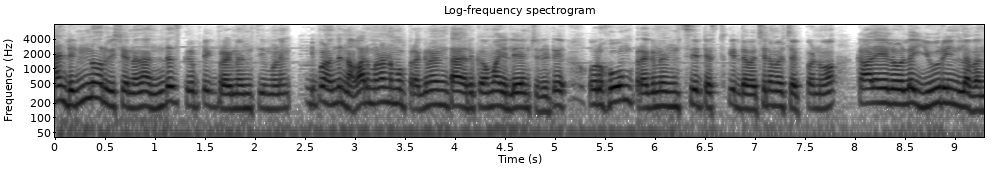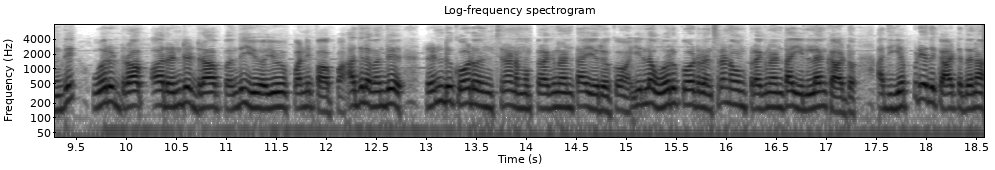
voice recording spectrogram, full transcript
அண்ட் இன்னொரு விஷயம் என்னன்னா இந்த ஸ்கிரிப்டிக் ப்ரெக்னன்சி மூலம் இப்போ வந்து நார்மலாக நம்ம ப்ரெக்னெண்ட்டாக இருக்கோமா இல்லையான்னு சொல்லிட்டு ஒரு ஹோம் ப்ரெக்னன்சி டெஸ்ட் கிட்ட வச்சு நம்ம செக் பண்ணுவோம். காலையில் உள்ள யூரினில் வந்து ஒரு ட்ராப் ஆர் ரெண்டு ட்ராப் வந்து யூ யூ பண்ணி பார்ப்போம். அதில் வந்து ரெண்டு கோடு வந்துச்சுன்னா நம்ம ப்ரெக்னெண்ட்டாக இருக்கும். இல்லை ஒரு கோடு இருந்துச்சுன்னா நம்ம ப்ரெக்னெண்ட்டாக இல்லைன்னு காட்டும். அது எப்படி அது காட்டுதுன்னா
